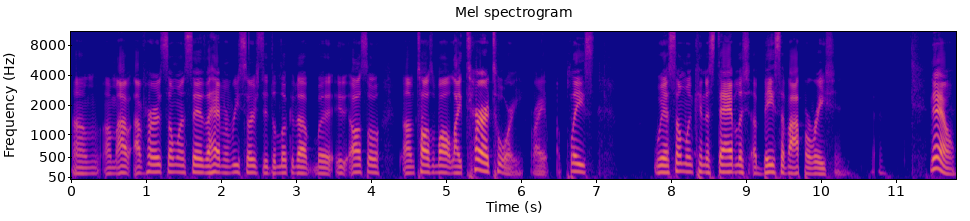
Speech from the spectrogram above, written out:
Um, um, I, have heard someone says I haven't researched it to look it up, but it also um, talks about like territory, right? A place where someone can establish a base of operation. Okay? Now,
